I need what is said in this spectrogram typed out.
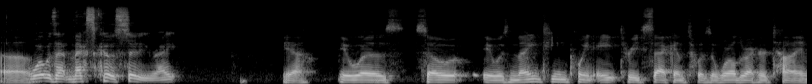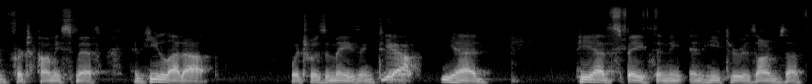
Um, What was that? Mexico City, right? Yeah, it was so it was 19.83 seconds was a world record time for Tommie Smith, and he let up, which was amazing too. Yeah. he had he had space and he and he threw his arms up,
